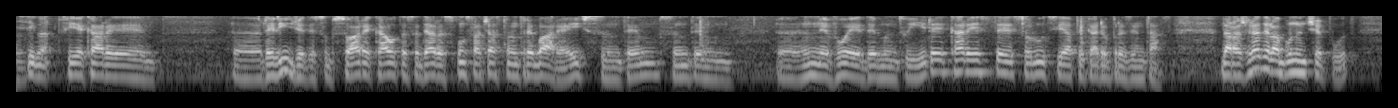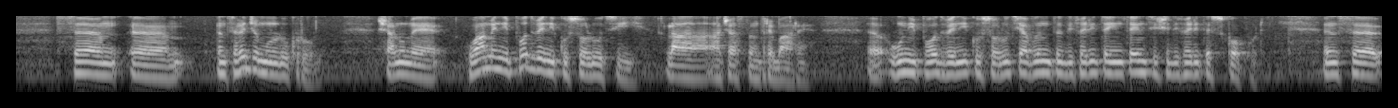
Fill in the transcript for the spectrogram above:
Sigur. Fiecare uh, religie de sub soare caută să dea răspuns la această întrebare. Aici suntem, suntem uh, în nevoie de mântuire. Care este soluția pe care o prezentați? Dar aș vrea de la bun început să uh, înțelegem un lucru, și anume, oamenii pot veni cu soluții la această întrebare. Uh, unii pot veni cu soluții având diferite intenții și diferite scopuri. Însă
